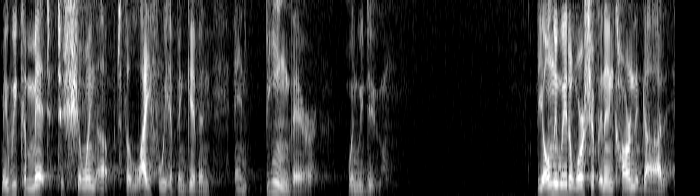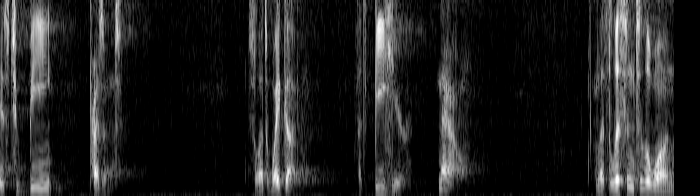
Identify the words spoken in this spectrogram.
May we commit to showing up to the life we have been given and being there when we do. The only way to worship an incarnate God is to be present. So let's wake up. Let's be here now. let's listen to the one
